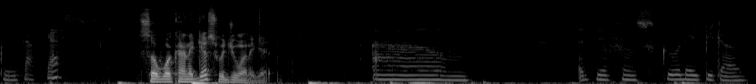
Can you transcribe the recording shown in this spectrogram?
Please have gifts. So, what kind of gifts would you want to get? Um, different scooter because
